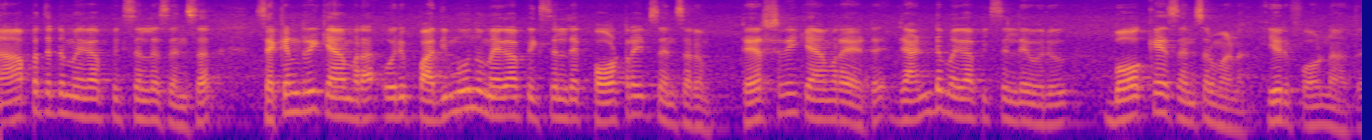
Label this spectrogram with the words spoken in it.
നാൽപ്പത്തെട്ട് മെഗാ പിക്സലിന്റെ സെൻസർ സെക്കൻഡറി ക്യാമറ ഒരു പതിമൂന്ന് മെഗാ പിക്സലിന്റെ പോർട്രേറ്റ് സെൻസറും ടെർഷറി ക്യാമറയായിട്ട് രണ്ട് മെഗാ പിക്സലിന്റെ ഒരു ബോക്കെ സെൻസറുമാണ് ഈ ഒരു ഫോണിനകത്ത്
